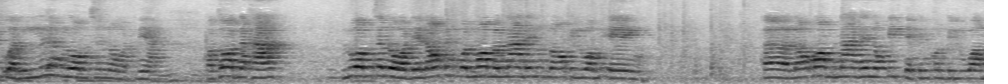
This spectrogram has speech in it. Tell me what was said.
ส่วนเรื่องรวมโฉนดเนี่ยขอโทษนะคะ รวมโฉนดเนี่ยน้องเป็นคนมอบอำนาจให้ลูกน้องไปรวมเองเออน้องมอบอำนาจให้น้องบิ๊กเนี่ยเป็นคนไปรวม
